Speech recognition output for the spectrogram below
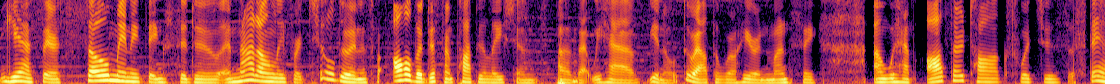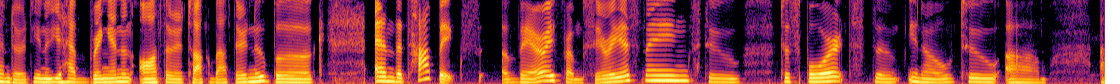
Yes, there's so many things to do, and not only for children, it's for all the different populations uh, Mm-hmm. that we have, you know, throughout the world here in Muncie. Uh, we have author talks, which is a standard. You know, you have bring in an author to talk about their new book, and the topics vary from serious things to to sports, to you know, to um, uh,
